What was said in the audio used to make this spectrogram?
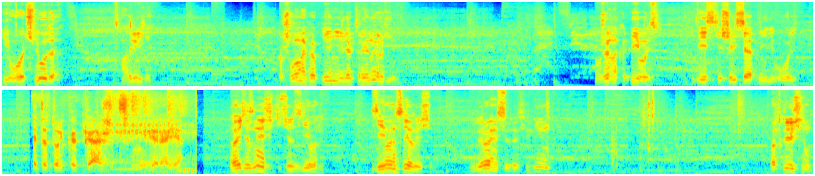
И вот чудо! Смотрите. Прошло накопление электроэнергии. Уже накопилось 260 милливольт. Это только кажется невероятно. Давайте знаете, что сделаем? Сделаем следующее. Убираем всю эту фигню. Подключим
